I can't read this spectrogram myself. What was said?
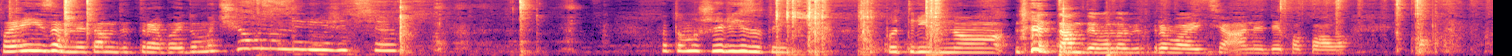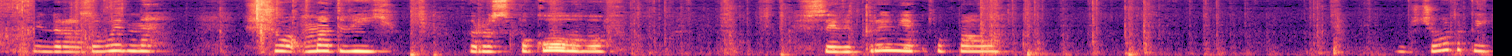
Порізав не там, де треба. Я думаю, чого воно не ріжеться? А тому що різати потрібно там, де воно відкривається, а не де попало. Відразу видно, що Матвій розпаковував. Все відкрив, як попало. Чого такий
